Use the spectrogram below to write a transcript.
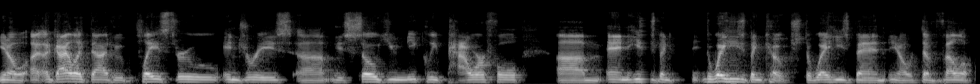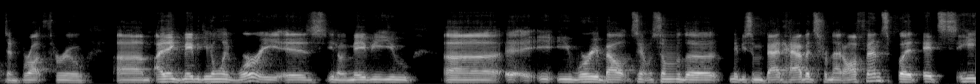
you know, a, a, guy like that who plays through injuries, um, he's so uniquely powerful. Um, and he's been the way he's been coached, the way he's been, you know, developed and brought through. Um, I think maybe the only worry is, you know, maybe you uh, you worry about some of the maybe some bad habits from that offense, but it's he,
